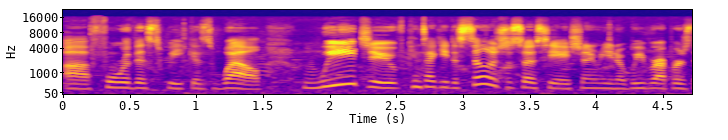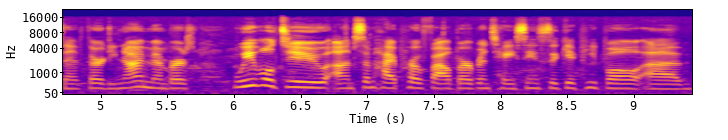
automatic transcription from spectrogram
uh, for this week as well we do kentucky distillers association you know we represent 39 members we will do um, some high profile bourbon tastings to get people um,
